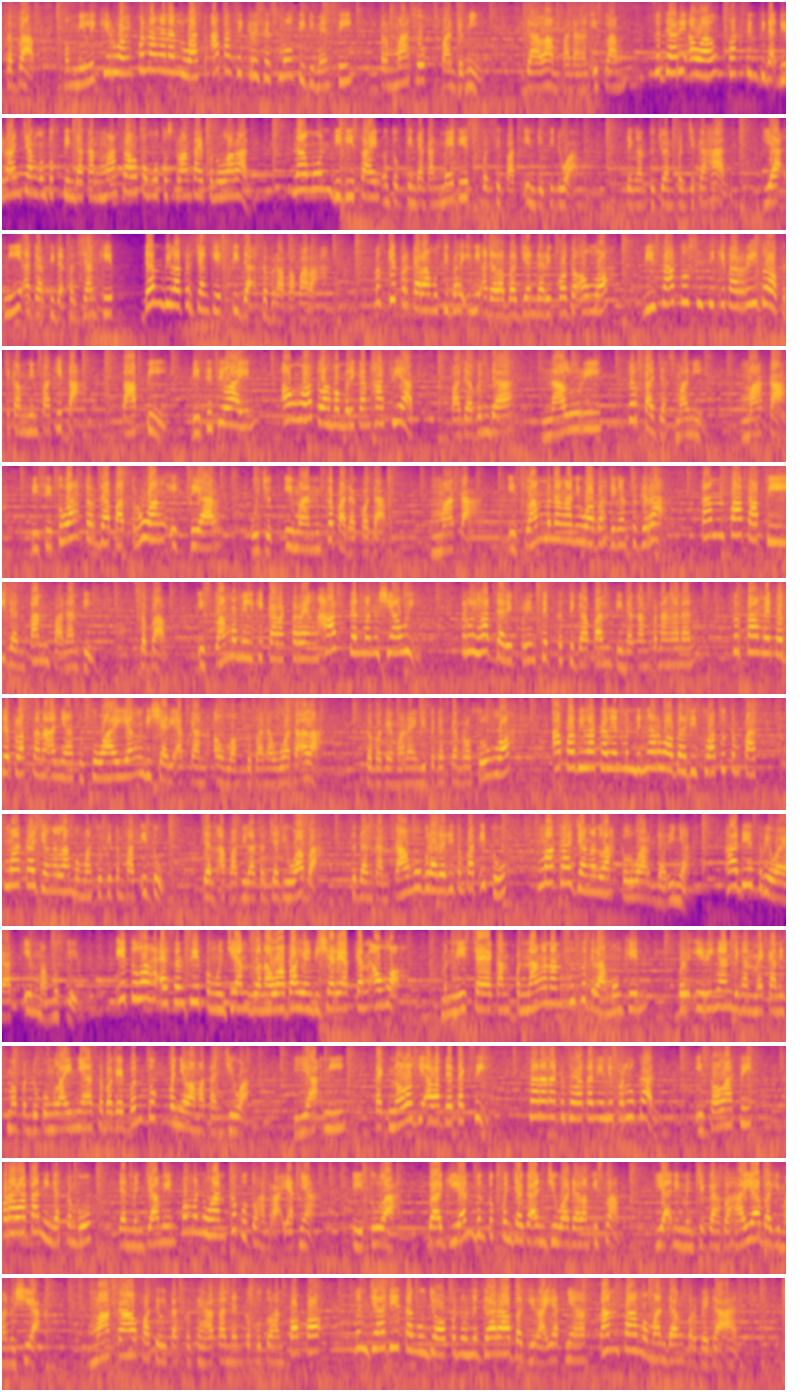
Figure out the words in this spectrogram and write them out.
sebab memiliki ruang penanganan luas atasi krisis multidimensi termasuk pandemi. Dalam pandangan Islam, sedari awal vaksin tidak dirancang untuk tindakan massal pemutus rantai penularan, namun didesain untuk tindakan medis bersifat individual dengan tujuan pencegahan, yakni agar tidak terjangkit dan bila terjangkit tidak seberapa parah. Meski perkara musibah ini adalah bagian dari kode Allah, di satu sisi kita ridho ketika menimpa kita, tapi di sisi lain Allah telah memberikan khasiat pada benda, naluri, serta jasmani. Maka di situlah terdapat ruang ikhtiar wujud iman kepada kodar. Maka Islam menangani wabah dengan segera, tanpa tapi dan tanpa nanti. Sebab Islam memiliki karakter yang khas dan manusiawi, terlihat dari prinsip kesigapan tindakan penanganan serta metode pelaksanaannya sesuai yang disyariatkan Allah Subhanahu wa taala. Sebagaimana yang ditegaskan Rasulullah, apabila kalian mendengar wabah di suatu tempat, maka janganlah memasuki tempat itu dan apabila terjadi wabah, sedangkan kamu berada di tempat itu, maka janganlah keluar darinya. Hadis riwayat Imam Muslim. Itulah esensi penguncian zona wabah yang disyariatkan Allah. Meniscayakan penanganan sesegera mungkin beriringan dengan mekanisme pendukung lainnya sebagai bentuk penyelamatan jiwa, yakni teknologi alat deteksi, sarana kesehatan yang diperlukan, isolasi, perawatan hingga sembuh, dan menjamin pemenuhan kebutuhan rakyatnya. Itulah bagian bentuk penjagaan jiwa dalam Islam, yakni mencegah bahaya bagi manusia. Maka fasilitas kesehatan dan kebutuhan pokok menjadi tanggung jawab penuh negara bagi rakyatnya tanpa memandang perbedaan.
